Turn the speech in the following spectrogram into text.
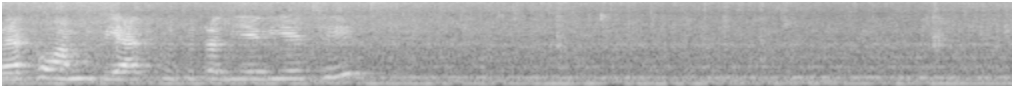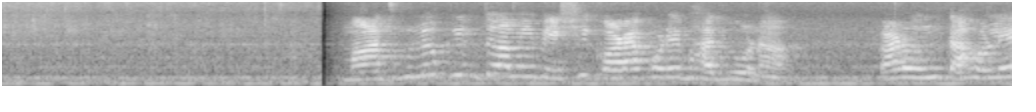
দেখো, আমি পেঁয়াজ কুচোটা দিয়ে দিয়েছি। মাছগুলো কিন্তু আমি বেশি কড়া করে ভাজবো না, কারণ তাহলে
